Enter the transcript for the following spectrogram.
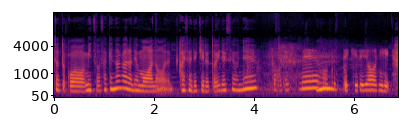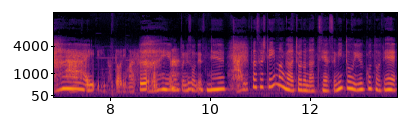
ちょっとこう密を避けながらでもあの開催できるといいですよね。そうですね。うん本当にできるように、ははいい、祈っております。はい、本当にそうですね。はい。さあそして今がちょうど夏休みということで、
